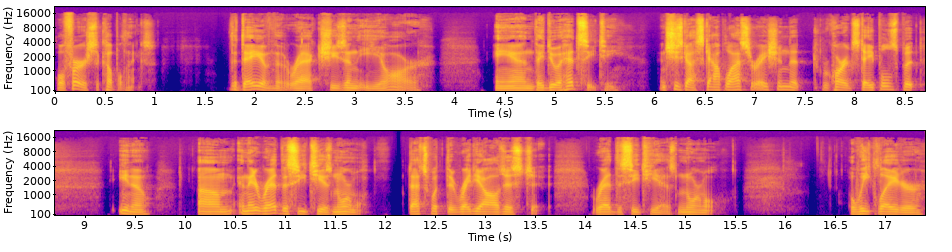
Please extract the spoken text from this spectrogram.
Well, first, a couple things. The day of the wreck, she's in the ER and they do a head CT. And she's got a scalp laceration that required staples, but you know, um, and they read the CT as normal. That's what the radiologist read the CT as normal. A week later,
